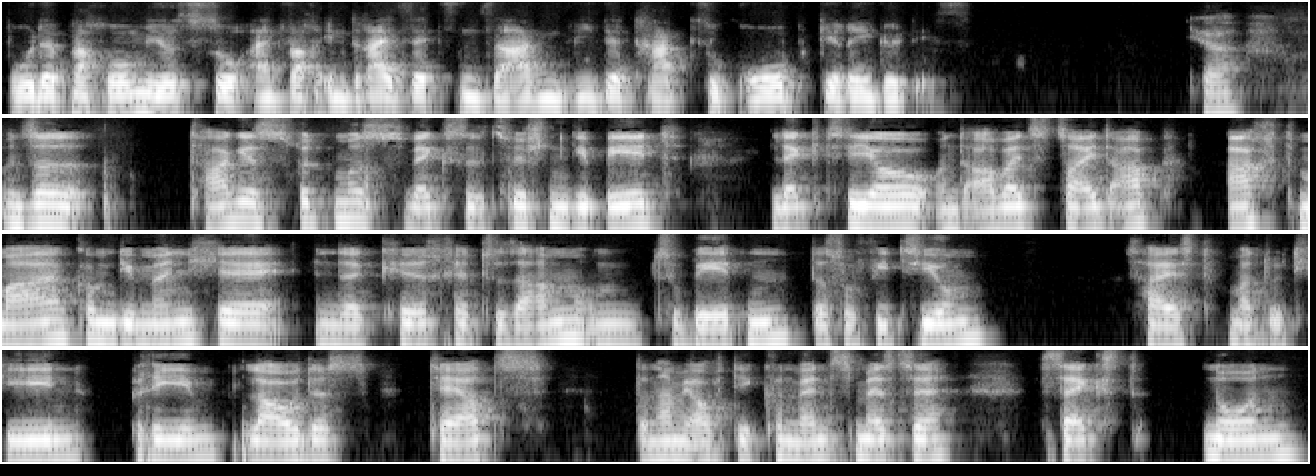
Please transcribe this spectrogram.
Bruder Pachomius, so einfach in drei Sätzen sagen, wie der Tag so grob geregelt ist. Ja, unser Tagesrhythmus wechselt zwischen Gebet, Lectio und Arbeitszeit ab. Achtmal kommen die Mönche in der Kirche zusammen, um zu beten, das Offizium. Das heißt Matutin, Prim, Laudes, Terz. Dann haben wir auch die Konventsmesse, Sext, Non,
